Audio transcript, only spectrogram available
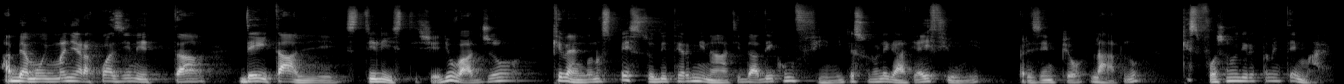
abbiamo in maniera quasi netta dei tagli stilistici e di uvaggio che vengono spesso determinati da dei confini che sono legati ai fiumi per esempio l'Arno, che sfociano direttamente in mare.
